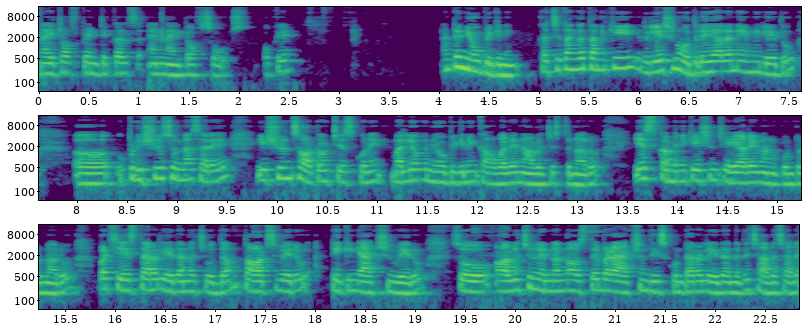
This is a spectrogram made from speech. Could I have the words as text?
knight of pentacles and knight of swords okay అంటే న్యూ బిగినింగ్ ఖచ్చితంగా తనకి రిలేషన్ వదిలేయాలని ఏమీ లేదు. ఇప్పుడు ఇష్యూస్ ఉన్నా సరే ఇష్యూని సార్ట్అవుట్ చేసుకుని మళ్ళీ ఒక న్యూ బిగినింగ్ కావాలని ఆలోచిస్తున్నారు. ఎస్ కమ్యూనికేషన్ చేయాలి అని అనుకుంటున్నారు. బట్ చేస్తారా లేదన్నా చూద్దాం. థాట్స్ వేరు టేకింగ్ యాక్షన్ వేరు. సో ఆలోచనలు ఎన్నన్నా వస్తే బట్ యాక్షన్ తీసుకుంటారా లేదన్నది చాలా చాలా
